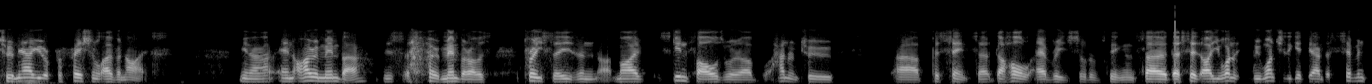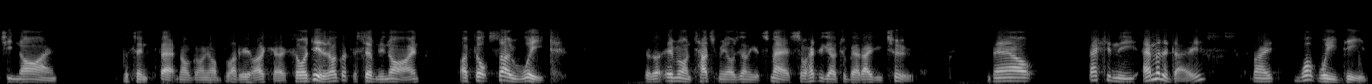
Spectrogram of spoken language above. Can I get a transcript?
to now you're a professional overnight." You know, and I remember this. I remember I was pre-season. Uh, my skin folds were 102 uh, percent, so the whole average sort of thing. And so they said, "Oh, you want? We want you to get down to 79." Fat, and I'm going, oh bloody hell, okay. So I did it. I got to 79. I felt so weak that everyone touched me, I was going to get smashed. So I had to go to about 82. Now, back in the amateur days, mate, what we did,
